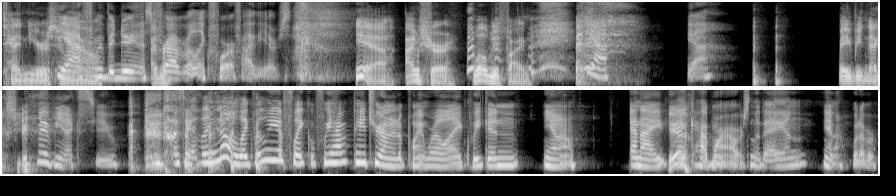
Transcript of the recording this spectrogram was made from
ten years from Yeah, now. we've been doing this I'm- forever, like four or five years. Yeah, I'm sure we'll be fine. yeah. Yeah. Maybe next year. Maybe next year. I say like no, like really if like if we have a Patreon at a point where like we can, you know, and I Yeah. like have more hours in the day and you know, whatever.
